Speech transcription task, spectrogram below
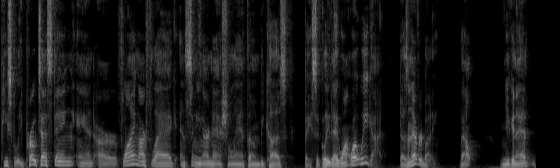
peacefully protesting and are flying our flag and singing our national anthem because basically they want what we got. Doesn't everybody? Well, you can add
